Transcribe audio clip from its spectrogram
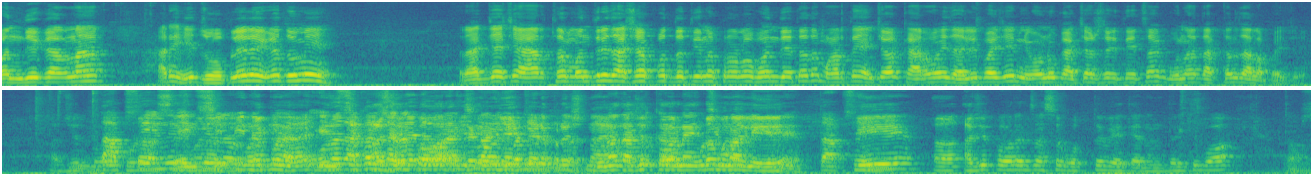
बंदी करणार. अरे हे झोपलेले आहे का तुम्ही? राज्याचे अर्थमंत्रीच अशा पद्धतीनं प्रलोभन देतात तर मला यांच्यावर कारवाई झाली पाहिजे. निवडणूक आचारसंहितेचा गुन्हा दाखल झाला पाहिजे. प्रश्न म्हणाले अजित पवारांचं असं वक्तव्य आहे त्यानंतर की हं.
